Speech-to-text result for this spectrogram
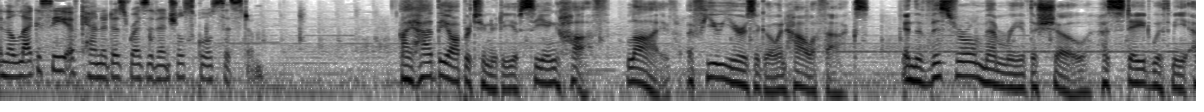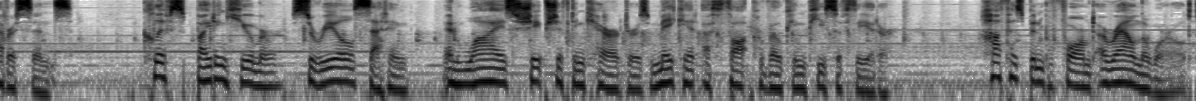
and the legacy of Canada's residential school system. I had the opportunity of seeing Huff live a few years ago in Halifax, and the visceral memory of the show has stayed with me ever since. Cliff's biting humor, surreal setting, and wise, shape shifting characters make it a thought provoking piece of theater. Huff has been performed around the world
